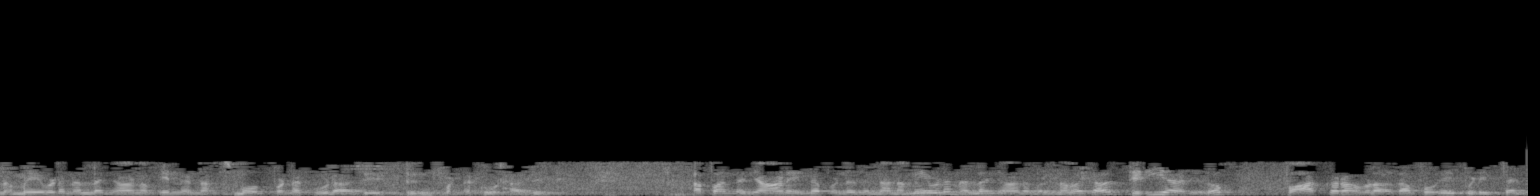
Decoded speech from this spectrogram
நம்ம விட நல்ல ஞானம் என்னன்னா ஸ்மோக் பண்ண கூடாது ட்ரிங்க் பண்ண கூடாது அப்ப அந்த ஞானம் என்ன பண்ணுதுன்னா நம்ம விட நல்ல ஞானம் நமக்காவது தெரியாது. ஏதோ பாக்குறோம் அவ்வளவுதான். புகைப்பிடித்தல்.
